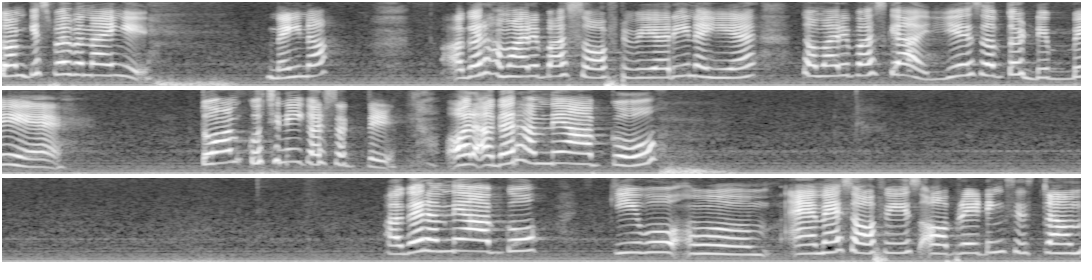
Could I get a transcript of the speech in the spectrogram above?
तो हम किस पर बनाएँगे? नहीं ना? अगर हमारे पास सॉफ्टवेयर ही नहीं है तो हमारे पास क्या? ये सब तो डिब्बे हैं। तो हम कुछ नहीं कर सकते। और अगर हमने आपको अगर हमने आपको कि वो M S Office operating system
